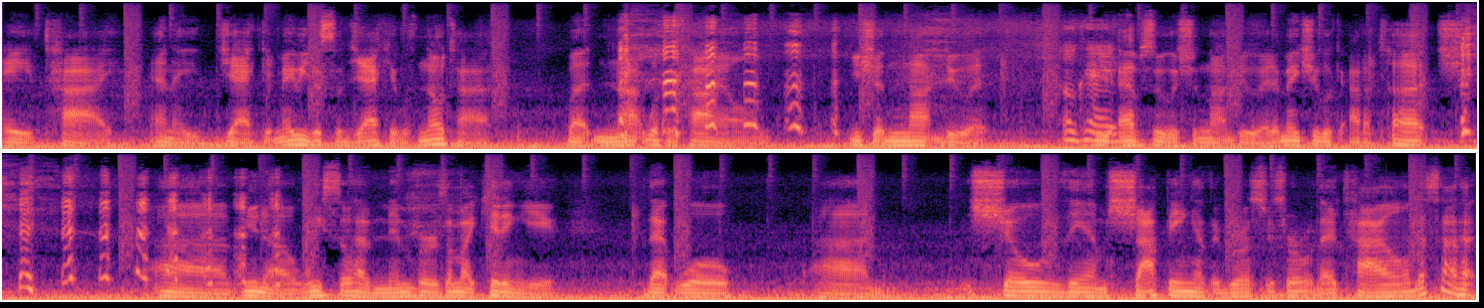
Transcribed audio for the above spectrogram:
a tie and a jacket. Maybe just a jacket with no tie, but not with a tie on. You should not do it. Okay. You absolutely should not do it. It makes you look out of touch. uh, you know, we still have members, I'm not kidding you, that will um, show them shopping at the grocery store with their tie on. That's not how,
